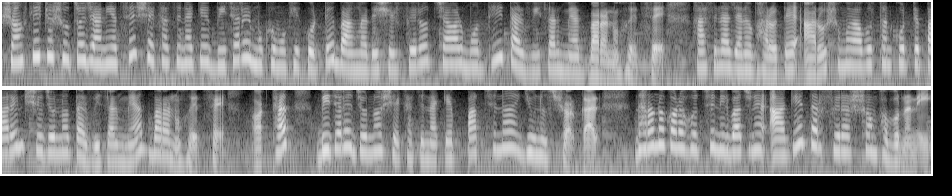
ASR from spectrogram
সংশ্লিষ্ট সূত্র জানিয়েছে, শেখ হাসিনাকে বিচারের মুখোমুখি করতে বাংলাদেশের ফেরত যাওয়ার মধ্যেই তার ভিসার মেয়াদ বাড়ানো হয়েছে। হাসিনা যেন ভারতে আরও সময় অবস্থান করতে পারেন, সেজন্য তার ভিসার মেয়াদ বাড়ানো হয়েছে। অর্থাৎ, বিচারের জন্য শেখ হাসিনাকে পাচ্ছে না ইউনুস সরকার। ধারণা করা হচ্ছে, নির্বাচনের আগে তার ফেরার সম্ভাবনা নেই।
